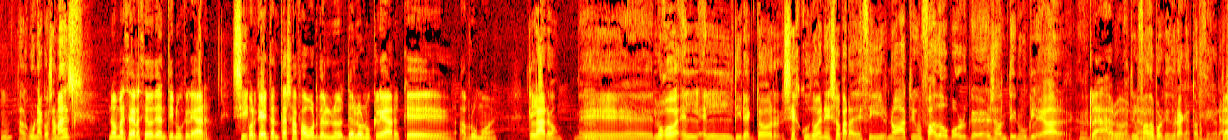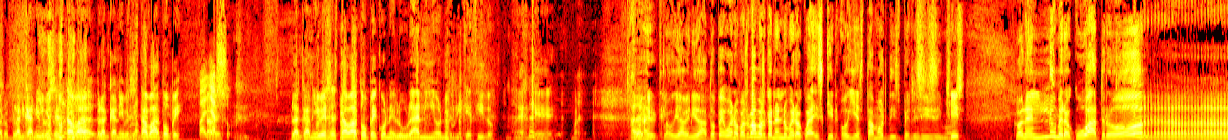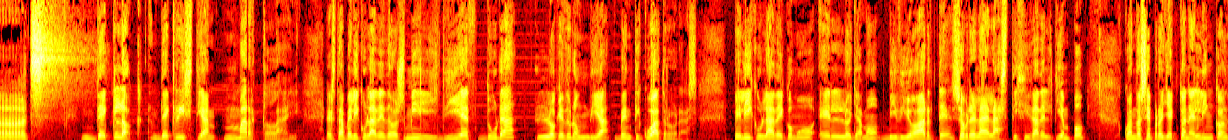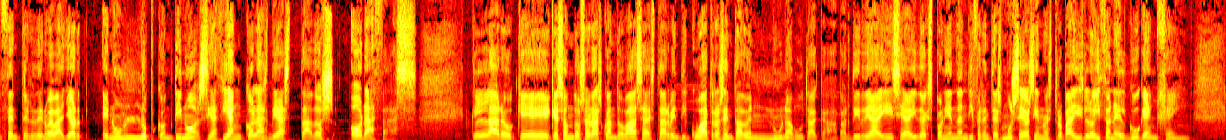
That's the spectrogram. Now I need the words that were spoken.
¿Mm? ¿Alguna cosa más? No, me hace gracia de antinuclear. Sí. Porque hay tantas a favor de lo nuclear que abrumo, ¿eh? Claro. eh, luego el, el director se escudó en eso para decir, no ha triunfado porque es antinuclear. Claro, Ha triunfado claro. porque dura 14 horas. Claro, Blancanieves estaba, Blancanieves estaba a tope. ¿sabes? Payaso. Blancanieves estaba a tope con el uranio enriquecido. Es que, bueno. Joder. Claudia ha venido a tope. Bueno, pues vamos con el número 4. Es que hoy estamos dispersísimos. Sí. Con el número 4, The Clock, de Christian Markley. Esta película de 2010 dura lo que dura un día, 24 horas. Película de, como él lo llamó, videoarte sobre la elasticidad del tiempo. Cuando se proyectó en el Lincoln Center de Nueva York en un loop continuo, se hacían colas de hasta dos horazas. Claro que, que son dos horas cuando vas a estar 24 sentado en una butaca. A partir de ahí se ha ido exponiendo en diferentes museos y en nuestro país lo hizo en el Guggenheim,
